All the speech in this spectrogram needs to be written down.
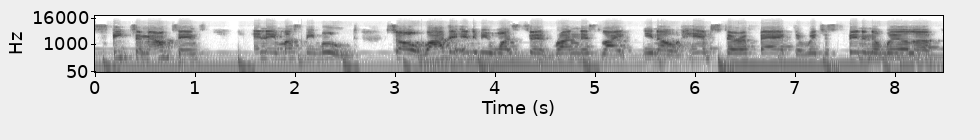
speak to mountains and they must be moved. So while the enemy wants to run this like, you know, hamster effect and we're just spinning the wheel of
